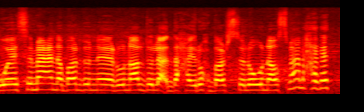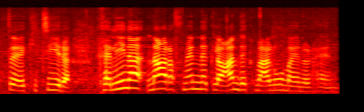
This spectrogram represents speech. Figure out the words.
وسمعنا برضو إن رونالدو لأ ده هيروح برشلونة وسمعنا حاجات كتيرة. خلينا نعرف منك لو عندك معلومة يا نورهان.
